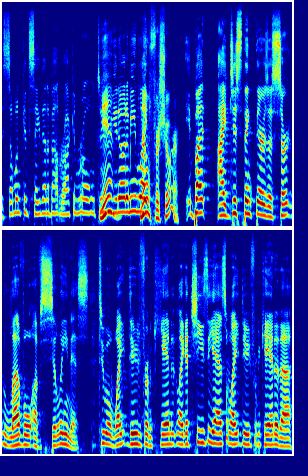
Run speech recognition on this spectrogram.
someone could say that about rock and roll too Yeah. you know what i mean like no, for sure. but I just think there's a certain level of silliness to a white dude from Canada, like a cheesy ass white dude from Canada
